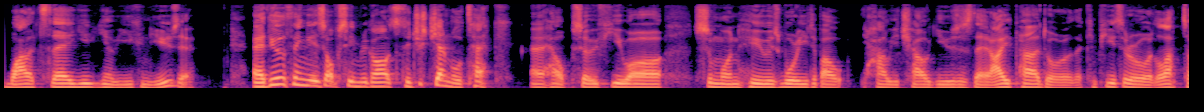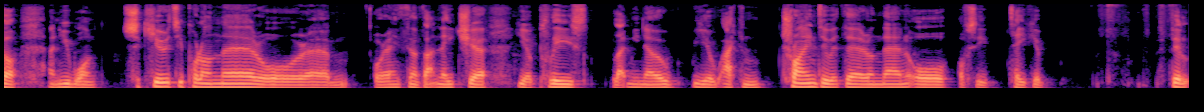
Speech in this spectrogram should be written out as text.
while it's there you you know you can use it uh, the other thing is obviously in regards to just general tech uh, help so if you are someone who is worried about how your child uses their iPad or the computer or the laptop and you want security put on there or um, or anything of that nature, you know, please let me know. You know, I can try and do it there and then, or obviously take a fill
